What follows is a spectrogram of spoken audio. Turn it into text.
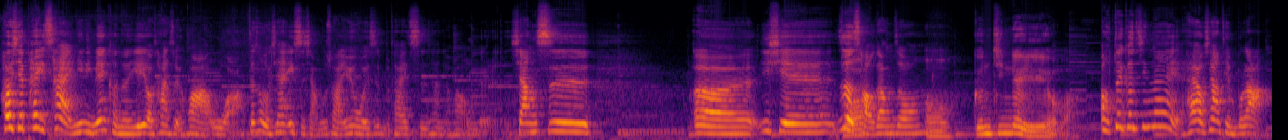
还有一些配菜，你里面可能也有碳水化合物啊。但是我现在一时想不出来，因为我也是不太吃碳水化合物的人。像是呃一些热炒当中，哦，根茎类也有吧？哦，对，根茎类，还有像甜不辣，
